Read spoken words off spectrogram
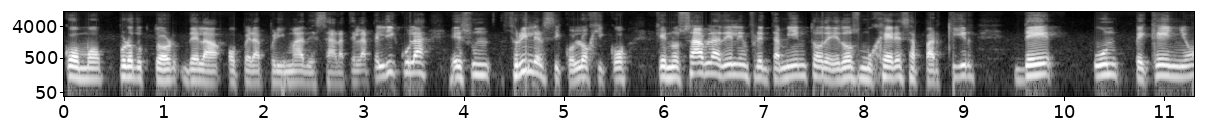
como productor de la ópera prima de Zárate. La película es un thriller psicológico que nos habla del enfrentamiento de dos mujeres a partir de un pequeño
